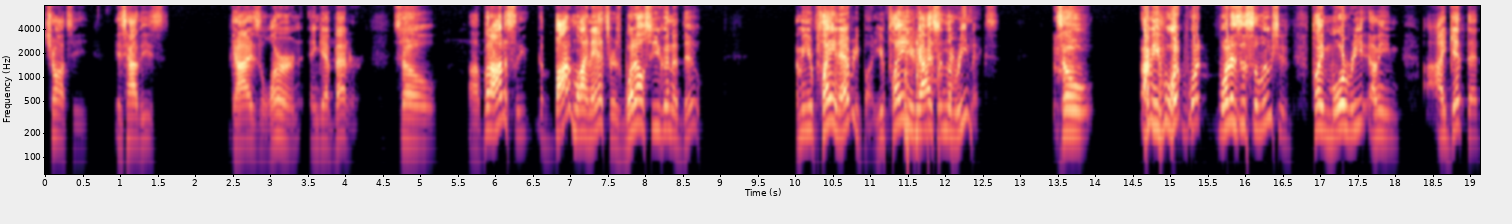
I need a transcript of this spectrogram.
Chauncey is how these guys learn and get better. So, uh, but honestly, the bottom line answer is what else are you going to do? I mean, you're playing everybody. You're playing your guys from the remix. So, I mean, what what what is the solution? Play more re I mean, I get that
